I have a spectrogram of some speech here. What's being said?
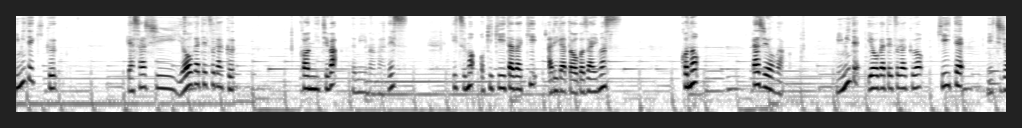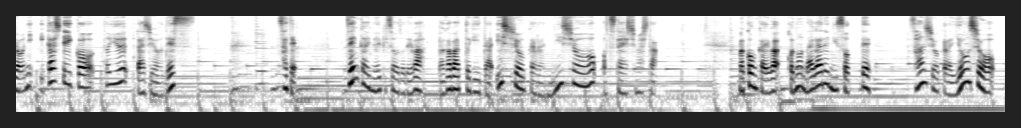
耳で聞く。優しい洋画哲学。こんにちはふみママです。いつもお聞きいただきありがとうございます。このラジオは耳で洋画哲学を聞いて日常に生かしていこうというラジオです。さて前回のエピソードではバガバットギータ1章から2章をお伝えしました、まあ、今回はこの流れに沿って3章から4章を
